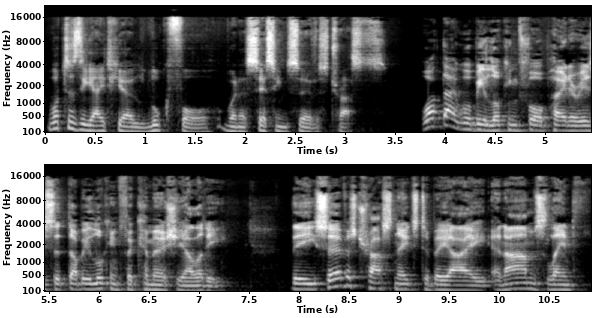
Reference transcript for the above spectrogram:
What does the ATO look for when assessing service trusts? What they will be looking for, Peter, is that they'll be looking for commerciality. The service trust needs to be a, an arm's length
